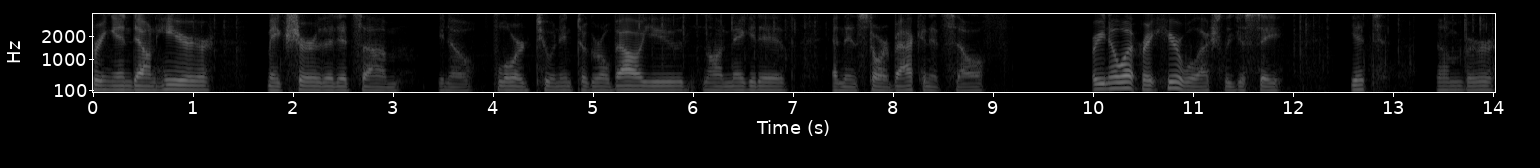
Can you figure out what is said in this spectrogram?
bring in down here, make sure that it's, um, you know, floored to an integral value, non-negative, and then store it back in itself. Or you know what, right here we'll actually just say get number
